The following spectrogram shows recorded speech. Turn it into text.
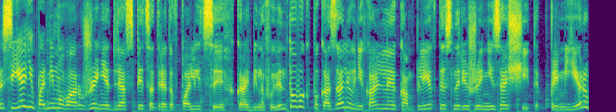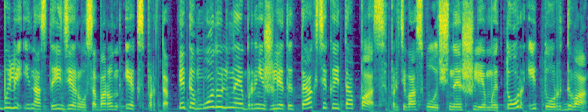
Россияне, помимо вооружения для спецотрядов полиции, карабинов и винтовок, показали уникальные комплекты снаряжения и защиты. Премьеры были и на стенде Рособоронэкспорта. Это модульные бронежилеты «Тактика» и «Топаз», противосколочные шлемы «Тор» и «Тор-2».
